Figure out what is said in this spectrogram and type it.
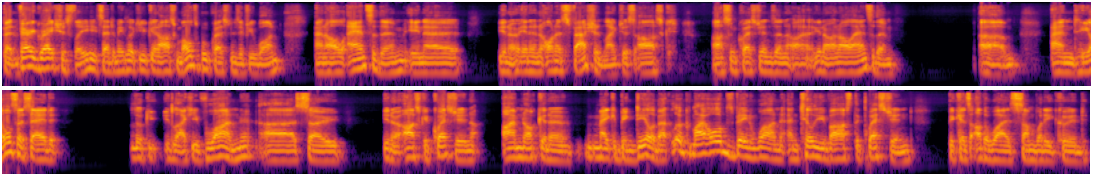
But very graciously, he said to me, look, you can ask multiple questions if you want, and I'll answer them in a, you know, in an honest fashion. Like just ask, ask some questions and, uh, you know, and I'll answer them. Um, and he also said, look, like you've won. Uh, so, you know, ask a question. I'm not going to make a big deal about, look, my orb's been won until you've asked the question, because otherwise somebody could,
